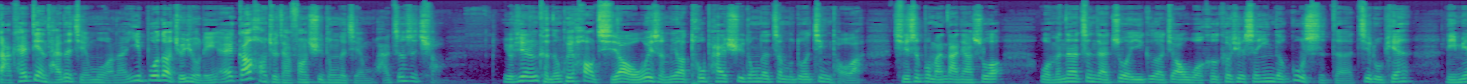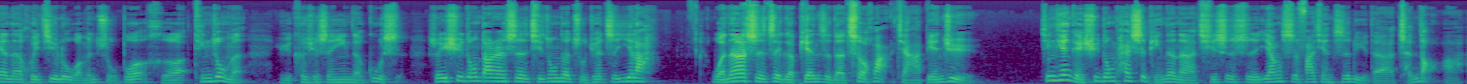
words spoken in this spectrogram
打开电台的节目，那一播到九九零，哎，刚好就在放旭东的节目，还真是巧。有些人可能会好奇啊，我为什么要偷拍旭东的这么多镜头啊？其实不瞒大家说，我们呢正在做一个叫《我和科学声音的故事》的纪录片。里面呢会记录我们主播和听众们与科学声音的故事，所以旭东当然是其中的主角之一啦。我呢是这个片子的策划加编剧。今天给旭东拍视频的呢，其实是央视发现之旅的陈导啊，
